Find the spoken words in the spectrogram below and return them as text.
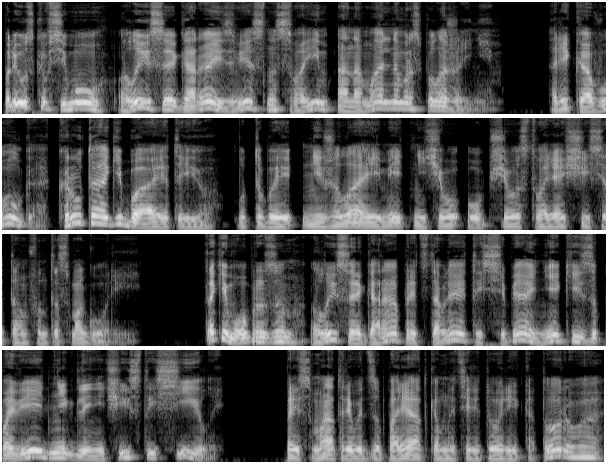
Плюс ко всему, Лысая гора известна своим аномальным расположением. Река Волга круто огибает ее, будто бы не желая иметь ничего общего с творящейся там фантасмагорией. Таким образом, Лысая гора представляет из себя некий заповедник для нечистой силы, присматривать за порядком на территории которого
